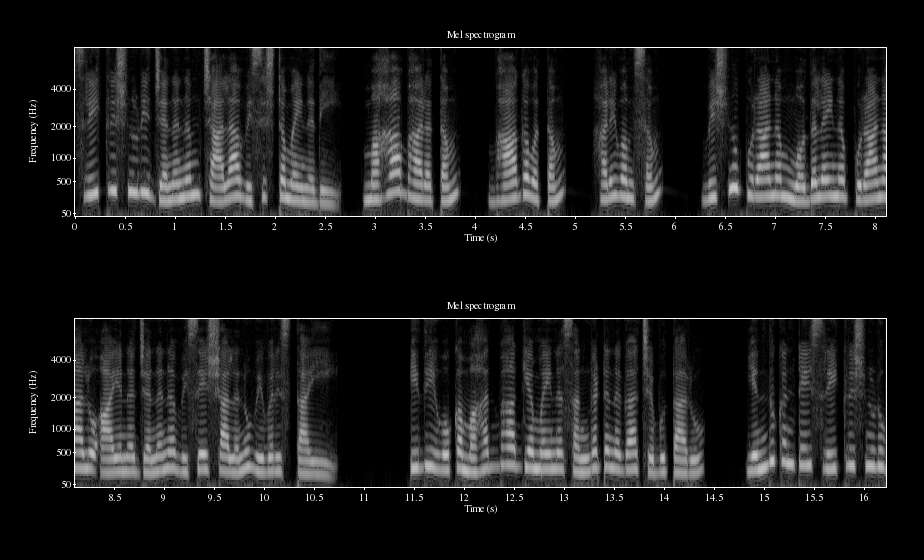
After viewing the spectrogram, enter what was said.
శ్రీకృష్ణుడి జననం చాలా విశిష్టమైనది. మహాభారతం భాగవతం హరివంశం విష్ణు పురాణం మొదలైన పురాణాలు ఆయన జనన విశేషాలను వివరిస్తాయి. ఇది ఒక మహద్భాగ్యమైన సంఘటనగా చెబుతారు. ఎందుకంటే శ్రీకృష్ణుడు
